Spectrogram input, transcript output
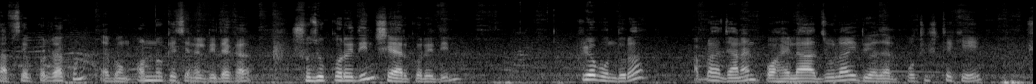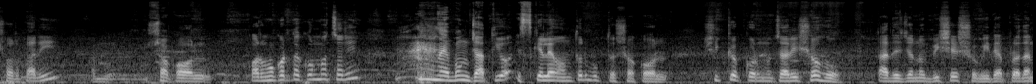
সাবস্ক্রাইব করে রাখুন এবং অন্যকে চ্যানেলটি দেখার সুযোগ করে দিন শেয়ার করে দিন। প্রিয় বন্ধুরা, আপনারা জানেন পহেলা জুলাই দু হাজার পঁচিশ থেকে সরকারি সকল কর্মকর্তা কর্মচারী এবং জাতীয় স্কেলে অন্তর্ভুক্ত সকল শিক্ষক কর্মচারী সহ তাদের জন্য বিশেষ সুবিধা প্রদান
